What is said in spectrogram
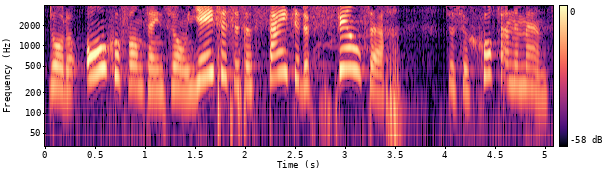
door de ogen van zijn zoon. Jezus is in feite de filter tussen God en de mens.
